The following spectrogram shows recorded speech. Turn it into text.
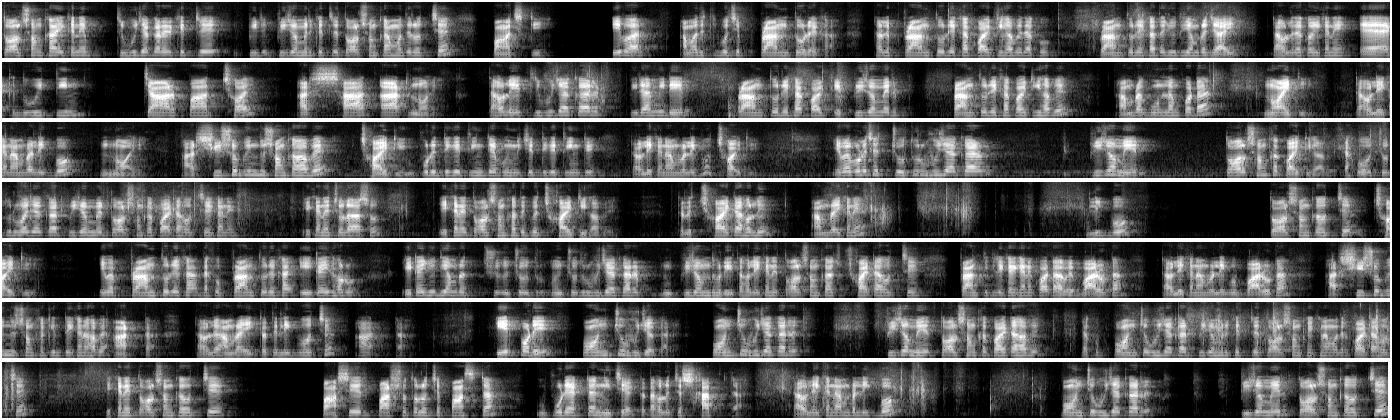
তল সংখ্যা এখানে ত্রিভুজাকারের ক্ষেত্রে প্রি- প্রিজমের ক্ষেত্রে তল সংখ্যা আমাদের হচ্ছে পাঁচটি। এবার আমাদের কি বলছে প্রান্ত রেখা? তাহলে প্রান্ত রেখা কয়টি হবে দেখো? প্রান্ত রেখাতে যদি আমরা যাই, তাহলে দেখো এখানে এক, দুই, তিন, চার, পাঁচ, ছয় আর সাত, আট, নয়। তাহলে ত্রিভুজাকার পিরামিডের প্রান্ত রেখা কয়টি প্রিজমের প্রান্ত রেখা কয়টি হবে? আমরা গুনলাম কটা? নয়টি। তাহলে এখানে আমরা লিখব নয়। আর শীর্ষবিন্দু সংখ্যা হবে ছয়টি, উপরের দিকে তিনটে এবং নিচের দিকে তিনটে, তাহলে এখানে আমরা লিখব ছয়টি। এবার বলেছে চতুর্ভুজাকার প্রিজমের তল সংখ্যা কয়টি হবে? দেখো, চতুর্ভুজাকার প্রিজমের তল সংখ্যা কয়টা হচ্ছে এখানে? এখানে চলে আসো, এখানে তল সংখ্যা দেখবে ছয়টি হবে। তাহলে ছয়টা হলে আমরা এখানে লিখব তল সংখ্যা হচ্ছে ছয়টি। এবার প্রান্তরেখা, দেখো প্রান্তরেখা এইটাই ধরো এটাই যদি আমরা চতুর্ভুজাকার প্রিজম ধরি, তাহলে এখানে তল সংখ্যা ছয়টা হচ্ছে, প্রান্তিক রেখা এখানে কয়টা হবে? বারোটা। তাহলে এখানে আমরা লিখব বারোটা, আর শীর্ষবিন্দুর সংখ্যা কিন্তু এখানে হবে আটটা। তাহলে আমরা এটাতে লিখব হচ্ছে আটটা। এরপরে পঞ্চভুজাকার। পঞ্চভুজাকার প্রিজমের তল সংখ্যা কয়টা হবে? দেখো, পঞ্চভুজাকার প্রিজমের ক্ষেত্রে তল সংখ্যা এখানে আমাদের কয়টা হচ্ছে? এখানে তল সংখ্যা হচ্ছে, পাশের পার্শ্বতল হচ্ছে পাঁচটা উপরে একটা, নিচে একটা, তাহলে হচ্ছে সাতটা। তাহলে এখানে আমরা লিখব, পঞ্চভুজাকার প্রিজমের তল সংখ্যা হচ্ছে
